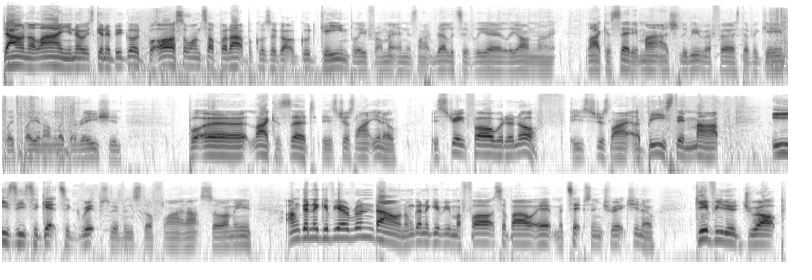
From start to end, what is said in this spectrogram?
down the line, you know it's going to be good. But also on top of that, because I got a good gameplay from it, and it's like relatively early on, like like I said, it might actually be my first ever gameplay playing on Liberation. But uh, like I said, it's just like you know, it's straightforward enough. It's just like a beast in map, easy to get to grips with and stuff like that. So I mean, I'm gonna give you a rundown. I'm gonna give you my thoughts about it, my tips and tricks. You know, give you the drop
